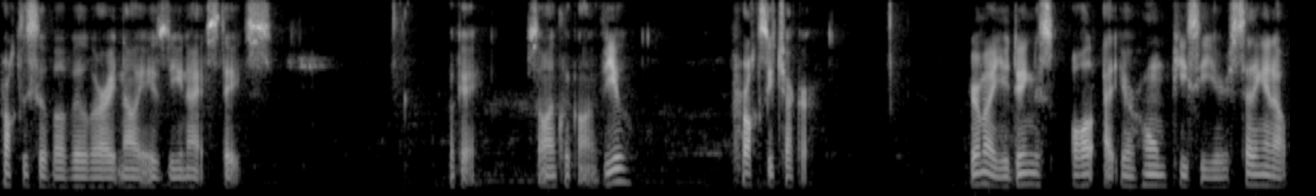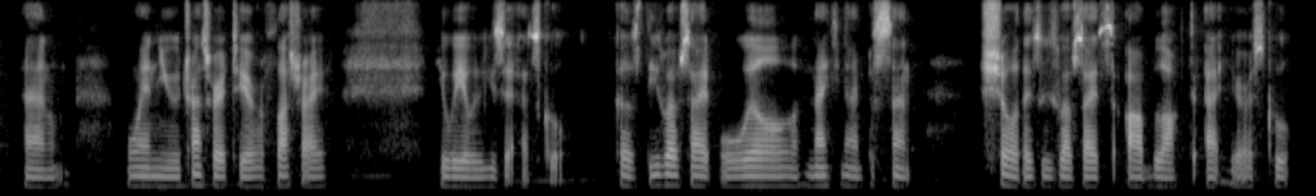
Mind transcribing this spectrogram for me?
proxy server available right now is the United States. Okay, so I want to click on view, proxy checker. Remember, you're doing this all at your home PC, you're setting it up and when you transfer it to your flash drive, you'll be able to use it at school because these websites will 99% show that these websites are blocked at your school.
